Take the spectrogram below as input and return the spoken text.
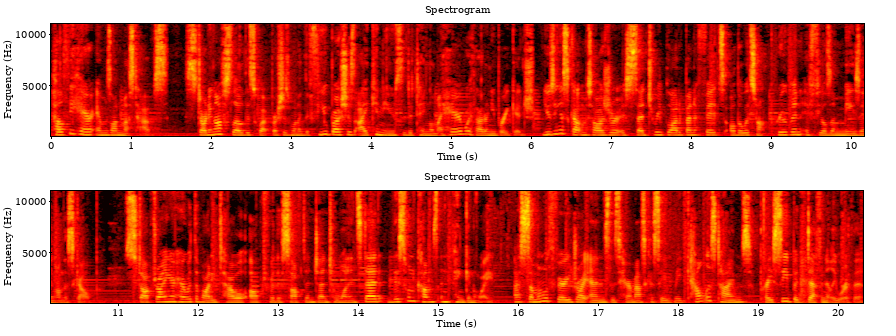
Healthy hair Amazon must-haves. Starting off slow, this wet brush is one of the few brushes I can use to detangle my hair without any breakage. Using a scalp massager is said to reap a lot of benefits, although it's not proven, it feels amazing on the scalp. Stop drying your hair with a body towel, opt for the soft and gentle one instead. This one comes in pink and white. As someone with very dry ends, this hair mask has saved me countless times, pricey but definitely worth it.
